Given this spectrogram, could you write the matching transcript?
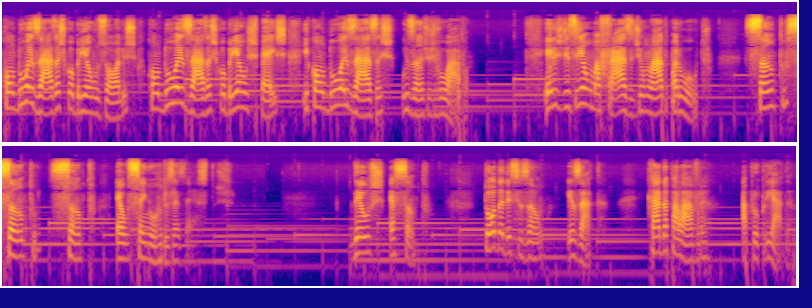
Com duas asas cobriam os olhos, com duas asas cobriam os pés, e com duas asas os anjos voavam. Eles diziam uma frase de um lado para o outro: Santo, Santo, Santo é o Senhor dos Exércitos. Deus é santo. Toda decisão exata, cada palavra apropriada.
